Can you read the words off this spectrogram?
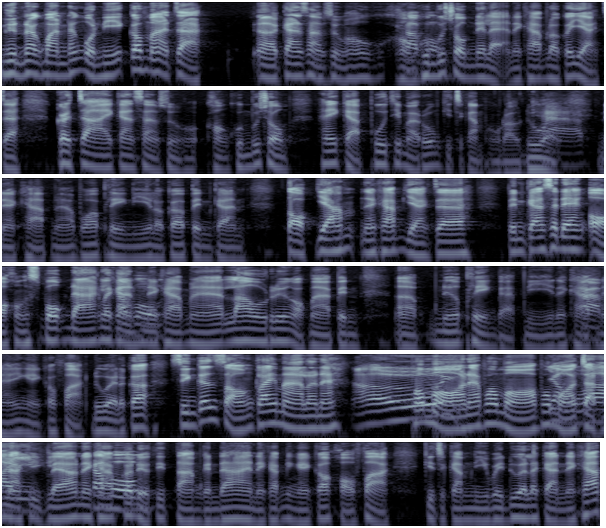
เงินรางวัลทั้งหมดนี้ก็มาจาก การสนับสนุนของของครับคุณผมผู้ชมนี่แหละนะครับ เราก็อยากจะกระจายการสนับสนุนของคุณผู้ชม ให้กับผู้ที่มาร่วมกิจกรรมของเราด้วยครับนะครับนะเพราะว่าเพลงนี้เราก็เป็นการตอกย้ำนะครับ อยากจะเป็นการแสดงออกของ Spoke Dark แล้วกันครับผมนะครับนะฮะเล่าเรื่องออกมาเป็นเอ่อเนื้อเพลงแบบนี้นะครับครับนะยังไงก็ฝากด้วย แล้วก็ซิงเกิล2ใกล้มาแล้วนะเอ้ยพ่อหมอนะพ่อหมอพ่อหมออย่างจัดหนักไวอีกแล้วนะครับครับผมก็เดี๋ยวติดตามกันได้นะครับยังไงก็ขอฝากกิจกรรมนี้ไว้ด้วยแล้วกันนะครับ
